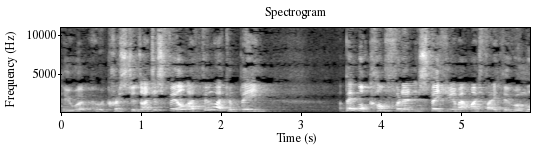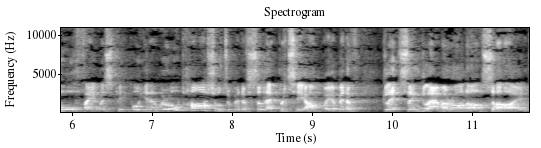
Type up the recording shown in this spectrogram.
who were, who were Christians. I just feel, I feel I could be a bit more confident in speaking about my faith who were more famous people. You know, we're all partial to a bit of celebrity, aren't we? A bit of glitz and glamour on our side.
